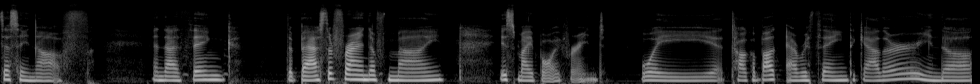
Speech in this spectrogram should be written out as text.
that's enough. And I think the best friend of mine is my boyfriend. We talk about everything together and uh,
